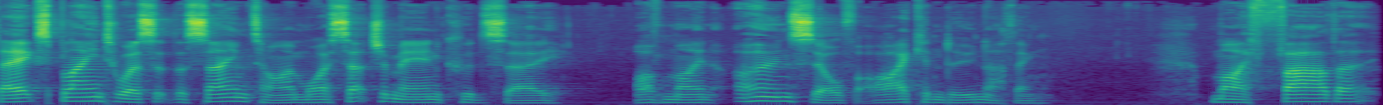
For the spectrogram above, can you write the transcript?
They explain to us at the same time why such a man could say, Of mine own self I can do nothing. My Father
